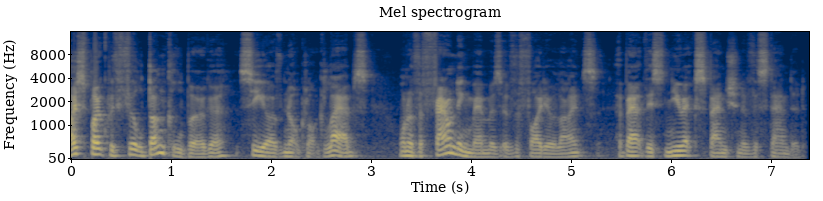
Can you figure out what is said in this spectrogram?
I spoke with Phil Dunkelberger, CEO of Nok Nok Labs, one of the founding members of the FIDO Alliance, about this new expansion of the standard.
